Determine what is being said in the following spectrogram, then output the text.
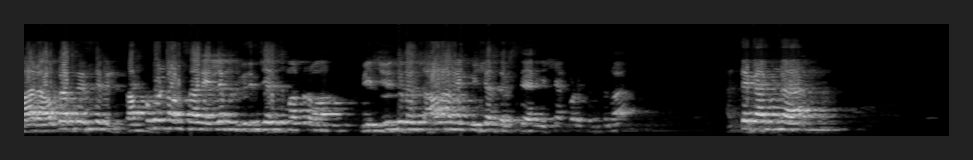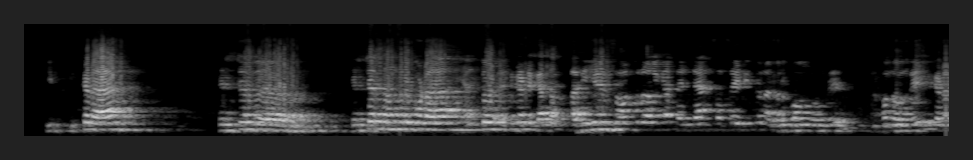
వారి అవకాశం ఇస్తే మీరు తప్పకుండా ఒకసారి వెళ్ళే ముందు విజిట్ చేస్తే మాత్రం మీ జీవితంలో చాలా మీకు విషయాలు తెలుస్తాయి అనే విషయం కూడా చెప్తున్నా. అంతేకాకుండా ఇక్కడ సిస్టర్ సిస్టర్స్ అందరూ కూడా ఎంతో ఎందుకంటే గత పదిహేను సంవత్సరాలుగా సెంట్ జాన్ సొసైటీతో నాకు అనుభవం ఉంది అనుభవం ఉంది. ఇక్కడ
